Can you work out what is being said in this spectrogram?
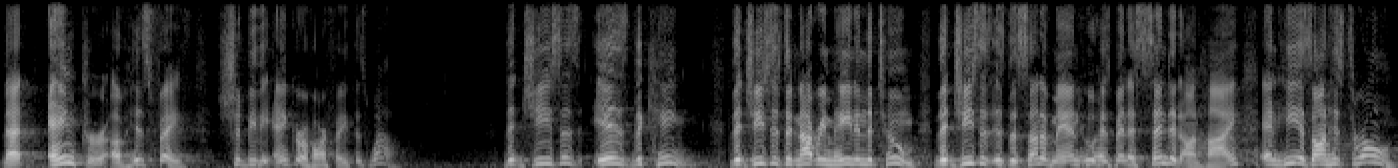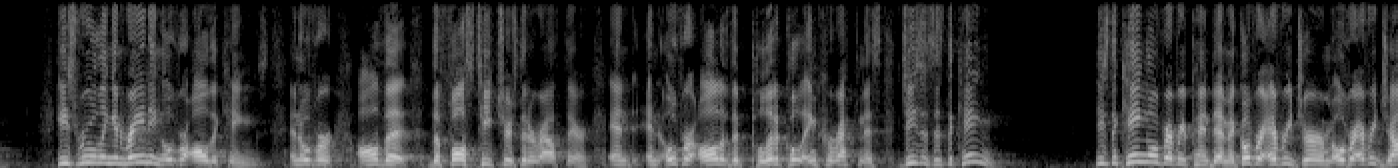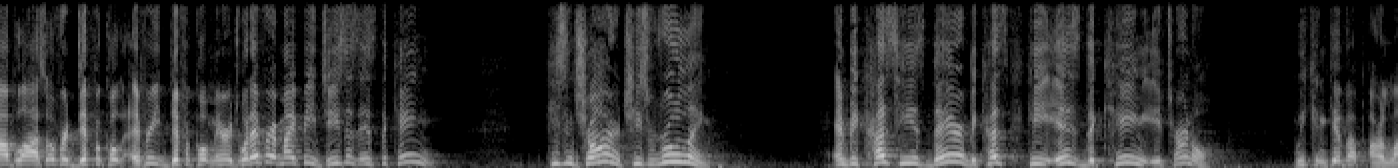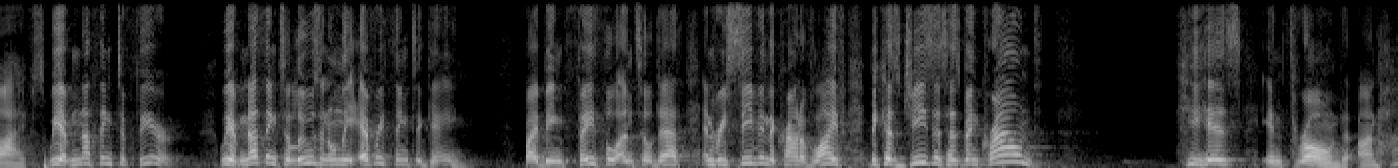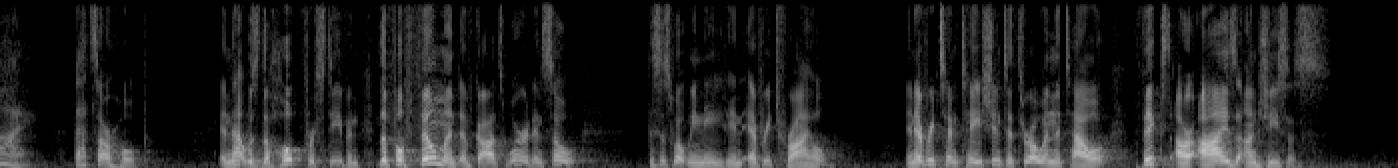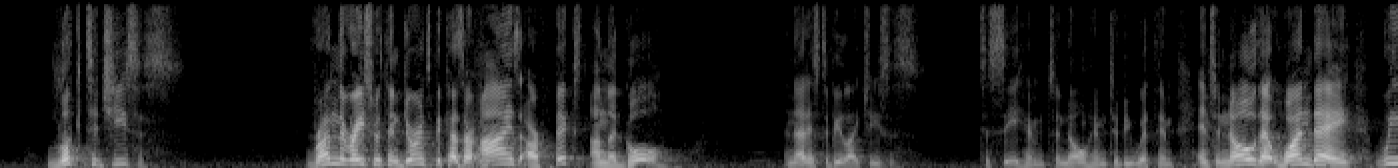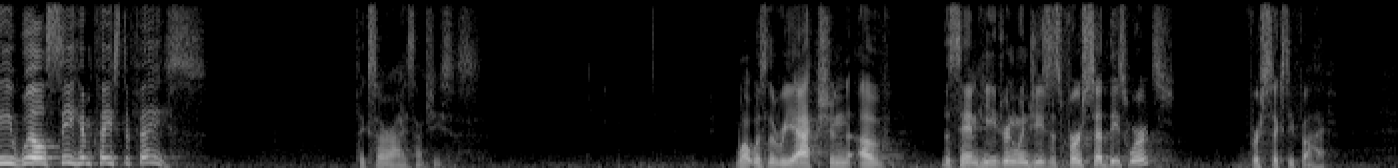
that anchor of his faith should be the anchor of our faith as well. That Jesus is the King, that Jesus did not remain in the tomb, that Jesus is the Son of Man who has been ascended on high, and he is on his throne. He's ruling and reigning over all the kings and over all the, the false teachers that are out there and, and over all of the political incorrectness. Jesus is the king. He's the king over every pandemic, over every germ, over every job loss, over difficult, every difficult marriage, whatever it might be. Jesus is the king. He's in charge, he's ruling. And because he is there, because he is the king eternal, we can give up our lives. We have nothing to fear. We have nothing to lose and only everything to gain by being faithful until death and receiving the crown of life because Jesus has been crowned. He is enthroned on high. That's our hope. And that was the hope for Stephen, the fulfillment of God's word. And so, This is what we need in every trial, in every temptation to throw in the towel. Fix our eyes on Jesus. Look to Jesus. Run the race with endurance because our eyes are fixed on the goal, and that is to be like Jesus to see him, to know him, to be with him, and to know that one day we will see him face to face. Fix our eyes on Jesus. What was the reaction of the Sanhedrin when Jesus first said these words? Verse 65.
